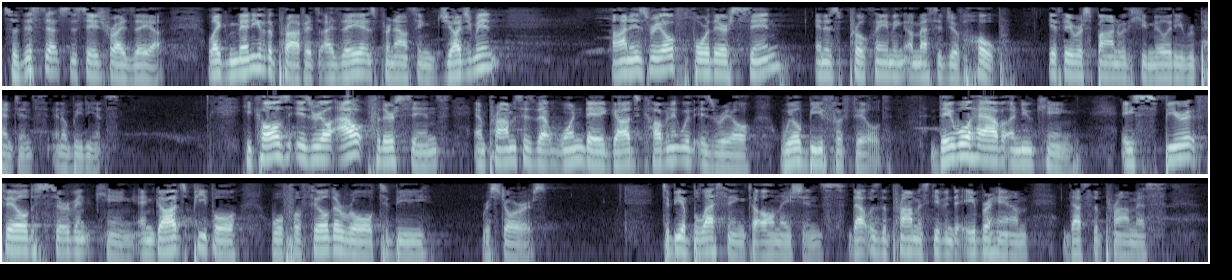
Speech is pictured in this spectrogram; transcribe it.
So this sets the stage for Isaiah. Like many of the prophets, Isaiah is pronouncing judgment on Israel for their sin and is proclaiming a message of hope if they respond with humility, repentance, and obedience. He calls Israel out for their sins and promises that one day God's covenant with Israel will be fulfilled. They will have a new king, a spirit filled servant king, and God's people will fulfill their role to be restorers, to be a blessing to all nations. That was the promise given to Abraham. That's the promise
